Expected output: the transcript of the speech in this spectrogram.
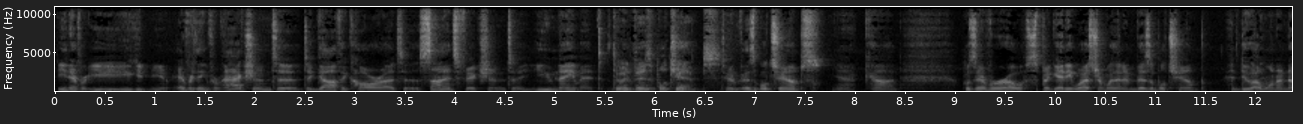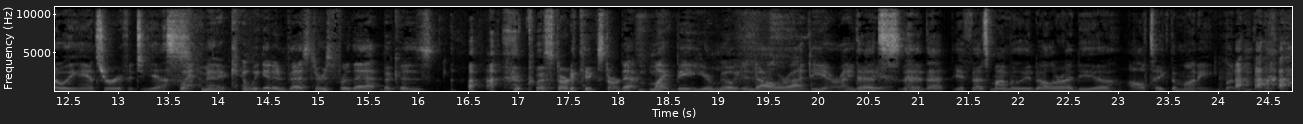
You never you you, you know everything from action to, to gothic horror to science fiction to you name it To Invisible Chimps. to invisible chimps. Yeah, God, was ever a spaghetti western with an invisible chimp? And do I want to know the answer if it's yes? Wait a minute. Can we get investors for that? Because let's start a Kickstarter. That might be your million dollar idea right that's there. that if that's my million dollar idea, I'll take the money, but I'm gonna,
